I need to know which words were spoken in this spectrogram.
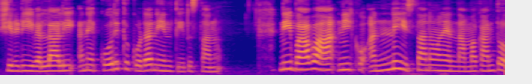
షిరిడి వెళ్ళాలి అనే కోరిక కూడా నేను తీరుస్తాను. నీ బాబా నీకు అన్నీ ఇస్తాను అనే నమ్మకంతో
